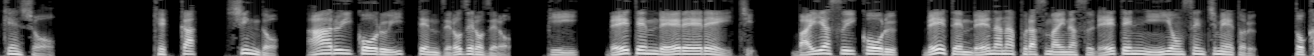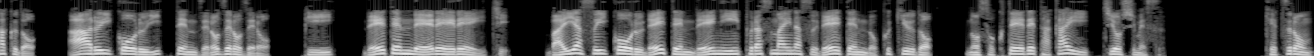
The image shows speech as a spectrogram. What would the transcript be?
検証。結果、震度、R イコール1.000、P、0.0001、バイアスイコール0.07プラスマイナス 0.24cm と角度、R イコール1.000、P、0.0001、バイアスイコール0.02プラスマイナス0.69度の測定で高い一致を示す。結論。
